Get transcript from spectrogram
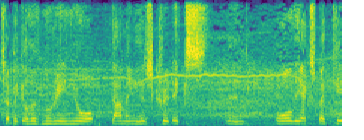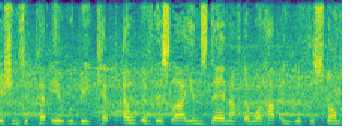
Typical of Mourinho, damning his critics and all the expectations that Pepe would be kept out of this Lions den after what happened with the stomp.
